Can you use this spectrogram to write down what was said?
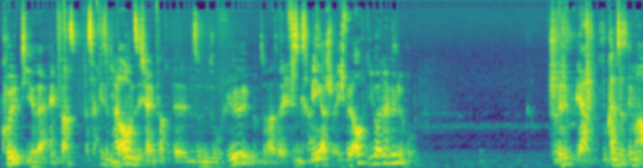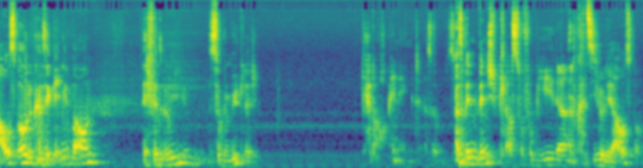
Kulttiere einfach. Was, hat diese Die bauen sich einfach äh, in so, so Höhlen und so. Also ich finde es mega schwer. Ich will auch lieber in einer Höhle wohnen. Will- Ja, du kannst das immer ausbauen, du kannst ja Gänge bauen. Ich finde irgendwie ist so gemütlich. Ja, aber auch einengt. Also, so Also wenn, wenn ich. Klaustrophobie, da. Du kannst die Höhle ja ausbauen.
